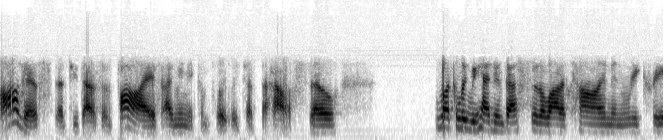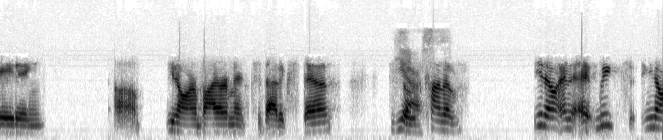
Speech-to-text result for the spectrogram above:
August of 2005, I mean, it completely took the house. So luckily, we had invested a lot of time in recreating, uh, you know, our environment to that extent. So Yes. it's kind of, you know, and it, we, you know,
